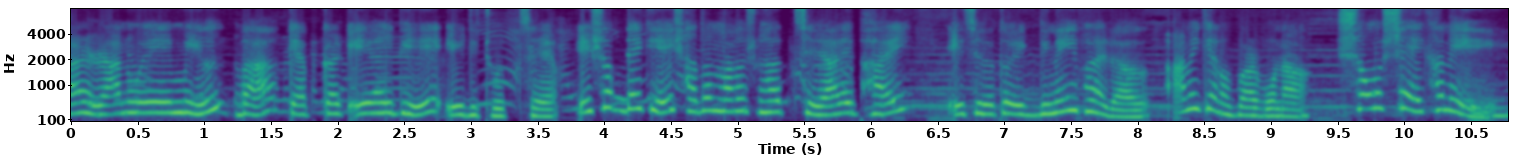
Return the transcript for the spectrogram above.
আর রানওয়ে মিল বা ক্যাপকাট এআই দিয়ে এডিট হচ্ছে। এসব দেখে সাধারণ মানুষ ভাবছে, আরে ভাই এই ছেলে তো একদিনেই ভাইরাল আমি কেন পারব না? সমস্যা এখানেই।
